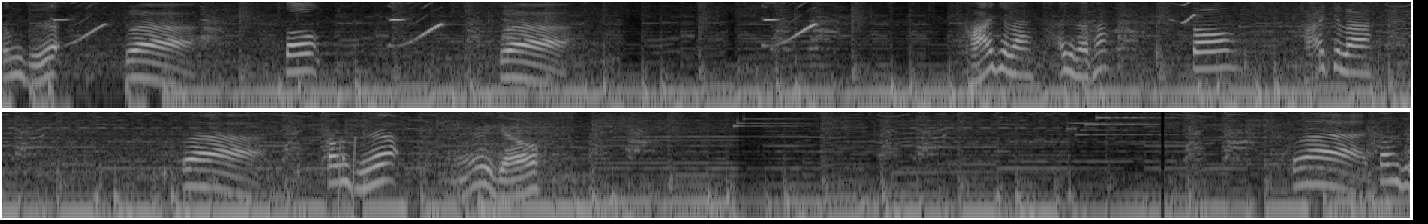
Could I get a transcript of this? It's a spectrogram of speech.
蹬直，对，蹬。对，抬起来，抬起来，看，蹬，抬起来，对，蹬直，There you go。对，蹬直，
